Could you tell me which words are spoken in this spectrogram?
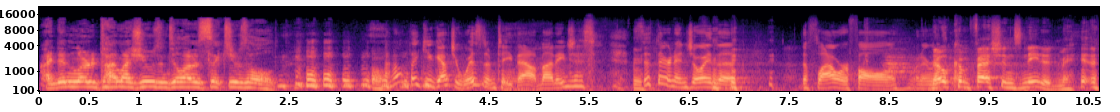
I didn't learn to tie my shoes until I was six years old. I don't think you got your wisdom teeth out, buddy. Just sit there and enjoy the the flower fall or whatever. No confessions needed, man.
